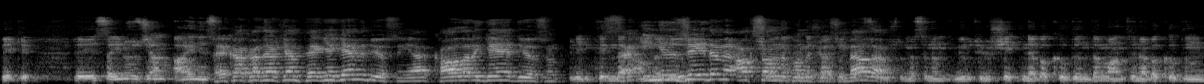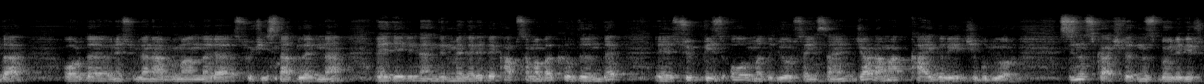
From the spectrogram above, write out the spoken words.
Peki. Ee, Sayın Özcan aynı PKK derken PGG mi diyorsun ya? K'ları G diyorsun. Sen İngilizceyi de mi aksanlı konuşuyorsun be adam? soruşturmasının yürütülüş şekline bakıldığında, mantığına bakıldığında orada öne sürülen argümanlara, suç isnatlarına, e, delillendirmelere ve kapsama bakıldığında e, sürpriz olmadı diyor Sayın Sancar ama kaygı verici buluyor. Siz nasıl karşıladınız böyle bir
